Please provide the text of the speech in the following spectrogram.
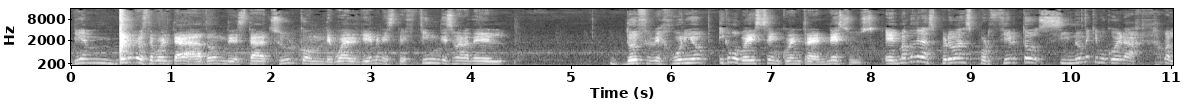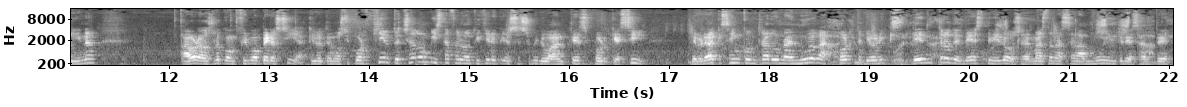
Bienvenidos de vuelta a donde está Chur con The Wild Game en este fin de semana del 12 de junio y como veis se encuentra en Nessus. El mapa de las pruebas, por cierto, si no me equivoco era jabalina, ahora os lo confirmo, pero sí, aquí lo tenemos. Y por cierto, echad un vistazo al noticiero que os he subido antes porque sí, de verdad que se ha encontrado una nueva corte de Oryx dentro de Destiny 2, además de una sala muy interesante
